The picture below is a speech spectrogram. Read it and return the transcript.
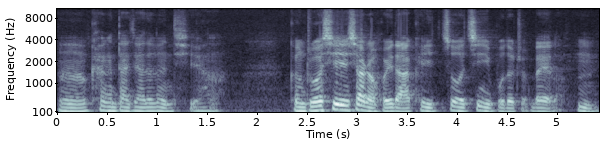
嗯，看看大家的问题哈。耿卓，谢谢校长回答，可以做进一步的准备了。嗯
